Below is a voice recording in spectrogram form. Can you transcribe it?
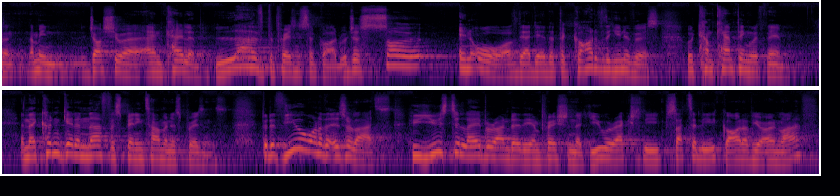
and I mean Joshua and Caleb, loved the presence of God. Were just so in awe of the idea that the God of the universe would come camping with them. And they couldn't get enough of spending time in his presence. But if you were one of the Israelites who used to labor under the impression that you were actually subtly God of your own life,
